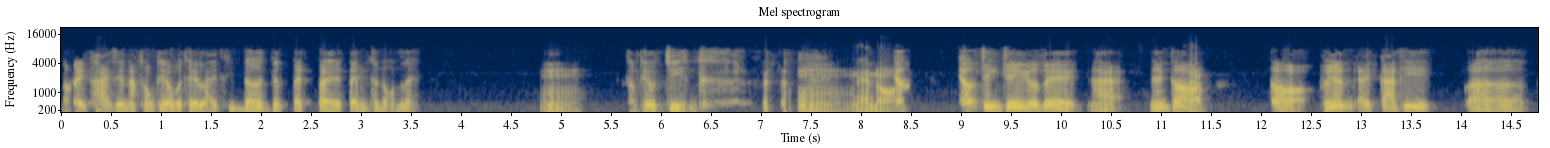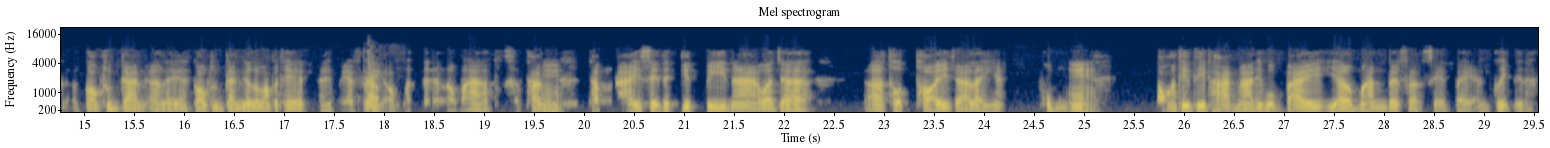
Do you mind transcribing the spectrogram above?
ต้องให้ทายซินักท่องเที่ยวประเทศอะไรที่เดินกันเต็มเต็มถนนเลย อืม ท่องเที่ยวจีน อืม แน่นอน เยอะจริงๆแล้วเองนะฮะนั้นก็ ก็เพราะฉะนั้นการที่ กองทุนการอะไรนะกองทุนการเงินระหว่างประเทศ IMF อะไรออกมาเตือนออกมาทางทำนายเศรษฐกิจปีหน้าว่าจะถดถอยจะอะไรเงี้ย ผมสองอาทิตย์ที่ผ่านมาที่ผมไปเยอรมันไปฝรั่งเศสไปอังกฤษเนี่ยนะ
